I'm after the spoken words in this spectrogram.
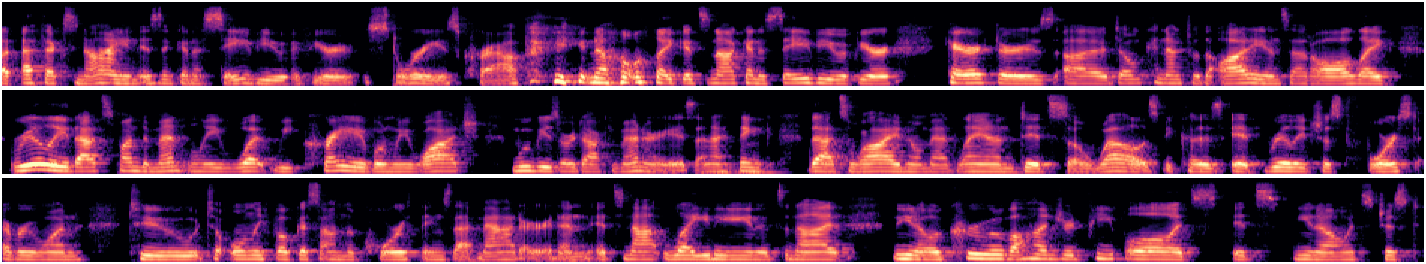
uh, FX9 isn't going to save you if your story is crap, you know, like it's not going to save you if your characters uh, don't connect with the audience at all. Like, really, that's fundamentally what we crave when we watch movies or documentaries. And I think that's why Nomadland did so well, is because it really just forced everyone to to only focus on the core things that mattered. And it's not lighting, it's not, you know, a crew of a hundred people. It's it's, you know, it's just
